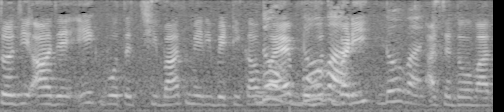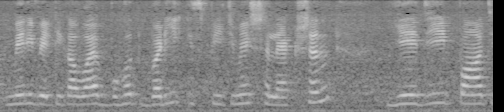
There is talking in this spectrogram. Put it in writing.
तो जी आज है एक बहुत अच्छी बात मेरी बेटी का हुआ है बहुत बड़ी। दो बार अच्छा दो बात। मेरी बेटी का हुआ है बहुत बड़ी स्पीच में सिलेक्शन ये जी पाँच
